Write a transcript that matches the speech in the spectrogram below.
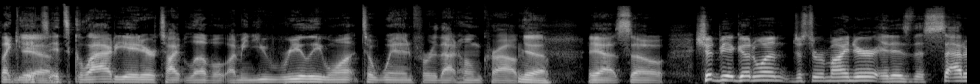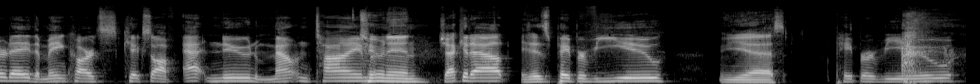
Like it's Yeah. it's gladiator type level. I mean, you really want to win for that home crowd. Yeah. Yeah, so should be a good one. Just a reminder, it is this Saturday. The main card kicks off at noon Mountain Time. Tune in. Check it out. It is pay per view. Yes. Pay per view.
